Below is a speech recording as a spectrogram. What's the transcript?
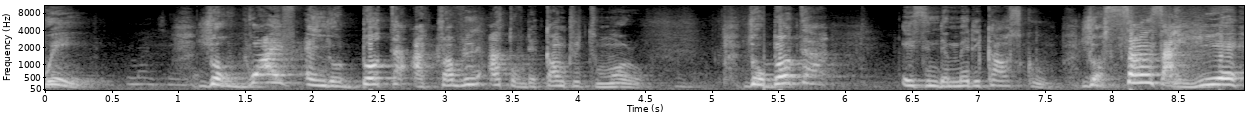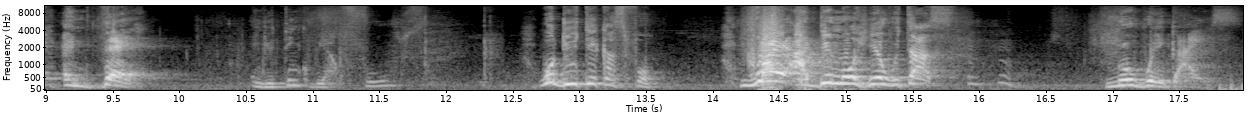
way. Your wife and your daughter are traveling out of the country tomorrow. Your daughter is in the medical school. Your sons are here and there. And you think we are fools? What do you take us for? Why are they not here with us? No way, guys.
